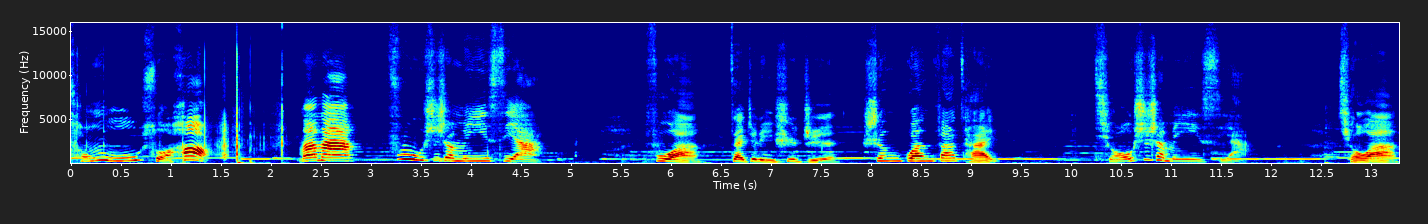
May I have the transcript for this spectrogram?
从无所好。”妈妈，“富”是什么意思呀？“富”啊，在这里是指升官发财。求是什么意思呀？求啊，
